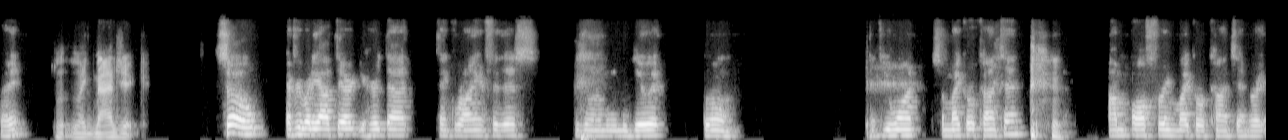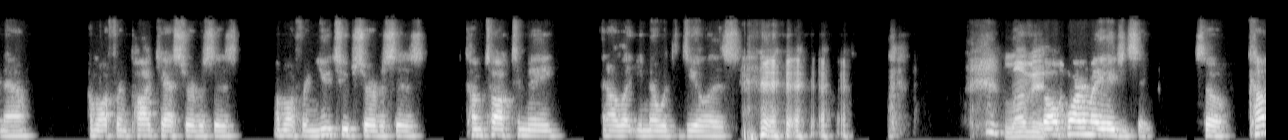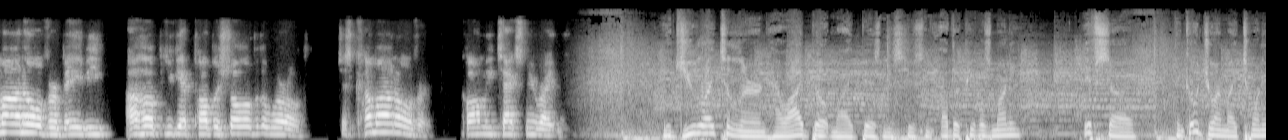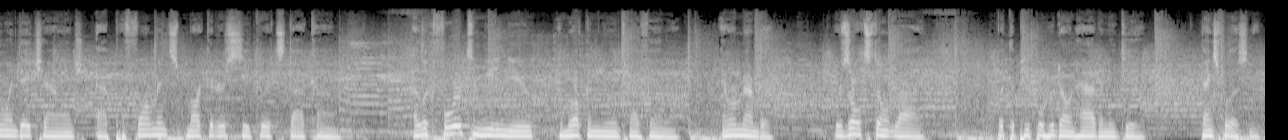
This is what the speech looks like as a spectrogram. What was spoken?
Right? Like magic. So, everybody out there, you heard that. Thank Ryan for this. He's the one who made me do it. Boom. If you want some micro content, I'm offering micro content right now. I'm offering podcast services. I'm offering YouTube services. Come talk to me and I'll let you know what the deal is. Love it. It's all part of my agency. So come on over, baby. I'll help you get published all over the world. Just come on over. Call me, text me, write me. Would you like to learn how I built my business using other people's money? If so, then go join my 21 day challenge at performancemarketersecrets.com. I look forward to meeting you and welcoming you into my family. And remember, results don't lie, but the people who don't have any do. Thanks for listening.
